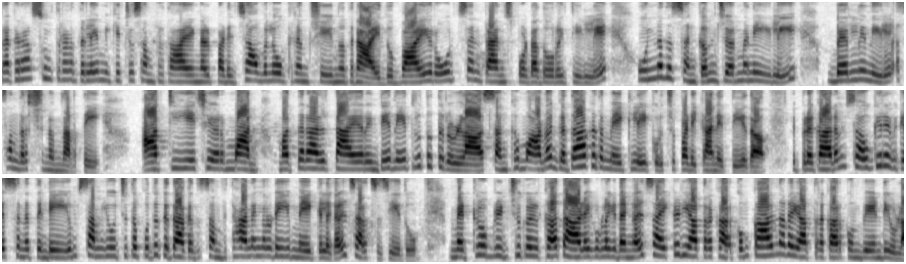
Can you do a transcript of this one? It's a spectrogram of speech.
നഗരാസൂത്രണത്തിലെ മികച്ച സമ്പ്രദായങ്ങൾ പഠിച്ച് അവലോകനം ചെയ്യുന്നതിനായി ദുബായ് റോഡ്സ് ആൻഡ് ട്രാൻസ്പോർട്ട് അതോറിറ്റിയിലെ ഉന്നത സംഘം ജർമ്മനിയിലെ ബെർലിനിൽ സന്ദർശനം നടത്തി. ആർ ടി എ ചെയർമാൻ മത്തരാൽ തായറിന്റെ നേതൃത്വത്തിലുള്ള സംഘമാണ് ഗതാഗത പഠിക്കാൻ പഠിക്കാനെത്തിയത്. ഇപ്രകാരം സൗകര്യ വികസനത്തിന്റെയും സംയോജിത പൊതുഗതാഗത സംവിധാനങ്ങളുടെയും മേഖലകൾ ചർച്ച ചെയ്തു. മെട്രോ ബ്രിഡ്ജുകൾക്ക് താഴെയുള്ള ഇടങ്ങൾ സൈക്കിൾ യാത്രക്കാർക്കും കാൽനട യാത്രക്കാർക്കും വേണ്ടിയുള്ള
